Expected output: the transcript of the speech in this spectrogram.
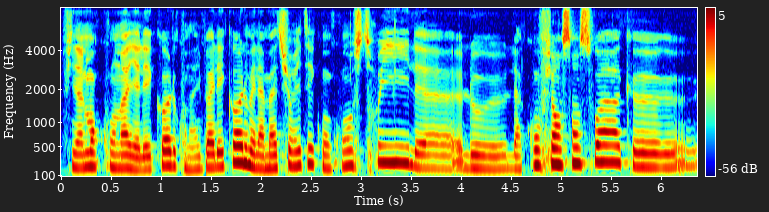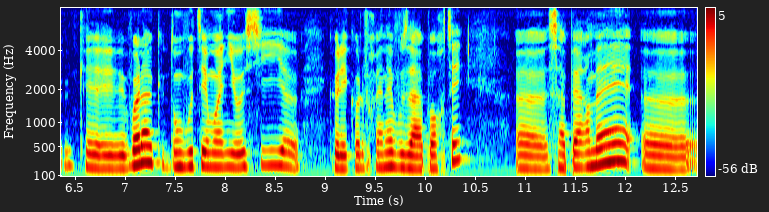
finalement qu'on aille à l'école, qu'on n'aille pas à l'école, mais la maturité qu'on construit, la confiance en soi, que, voilà, dont vous témoignez aussi, euh, que l'école Freinet vous a apporté, euh, ça permet euh,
